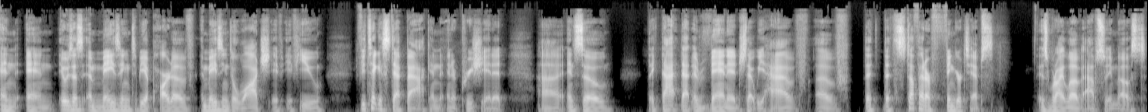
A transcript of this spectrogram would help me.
and and it was just amazing to be a part of, amazing to watch if if you if you take a step back and, and appreciate it. Uh, and so like that that advantage that we have of the the stuff at our fingertips is what I love absolutely most.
